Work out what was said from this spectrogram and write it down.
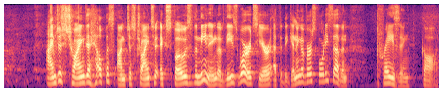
I'm just trying to help us, I'm just trying to expose the meaning of these words here at the beginning of verse 47 praising God.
